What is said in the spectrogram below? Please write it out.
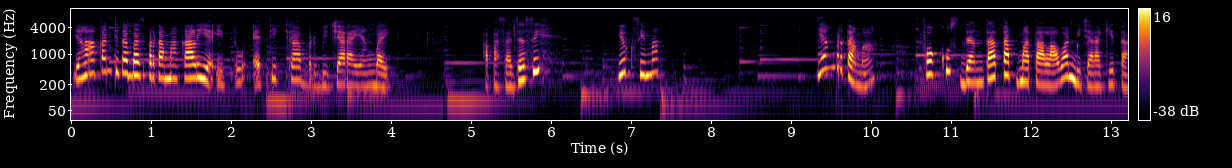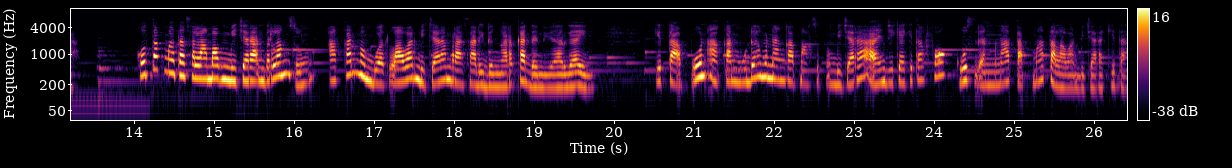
Yang akan kita bahas pertama kali yaitu etika berbicara yang baik. Apa saja sih? Yuk simak. Yang pertama, fokus dan tatap mata lawan bicara kita. Kontak mata selama pembicaraan berlangsung akan membuat lawan bicara merasa didengarkan dan dihargai. Kita pun akan mudah menangkap maksud pembicaraan jika kita fokus dan menatap mata lawan bicara kita.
